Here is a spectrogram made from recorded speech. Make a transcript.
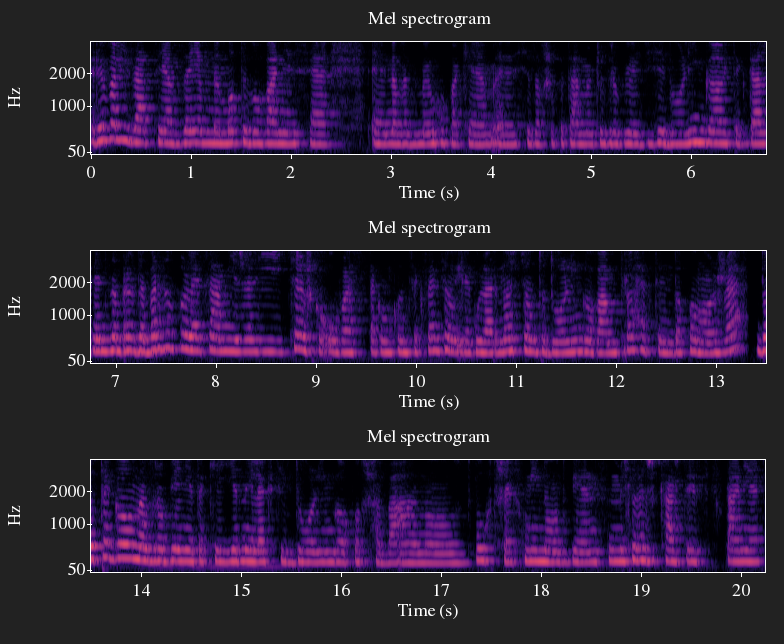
rywalizacja, wzajemne motywowanie się. E, Nawet z moim chłopakiem e, się zawsze pytamy, czy zrobiłeś dzisiaj Duolingo i tak dalej. Więc naprawdę bardzo polecam, jeżeli ciężko u Was z taką konsekwencją i regularnością, to Duolingo Wam trochę w tym dopomoże. Do tego na zrobienie takiej jednej lekcji w Duolingo potrzeba no, z dwóch, trzech minut, więc myślę, że każdy jest w stanie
